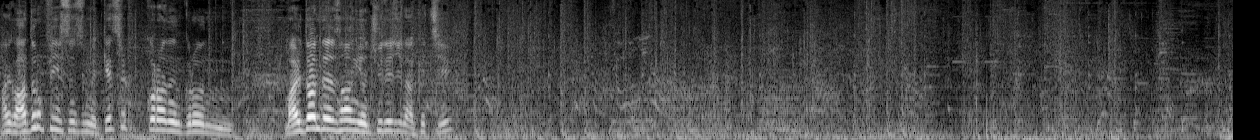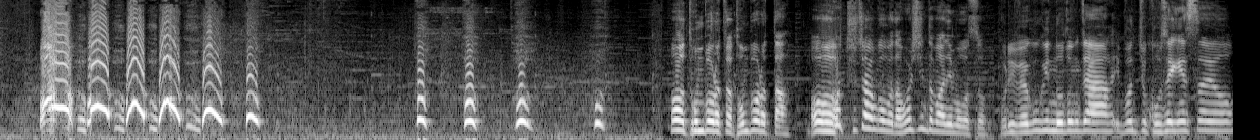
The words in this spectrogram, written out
아 이거 아드로핀 있었으면 깼을 거라는 그런 말도 안 되는 상황이 연출되진 않겠지 어 돈 벌었다 돈 벌었다. 어 투자한 거보다 훨씬 더 많이 먹었어. 우리 외국인 노동자 이번 주 고생했어요.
